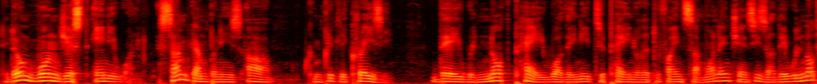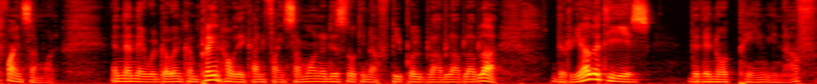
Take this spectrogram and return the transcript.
They don't want just anyone. Some companies are completely crazy they will not pay what they need to pay in order to find someone, and chances are they will not find someone. And then they will go and complain how they can't find someone and there's not enough people, blah, blah, blah, blah. The reality is that they're not paying enough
